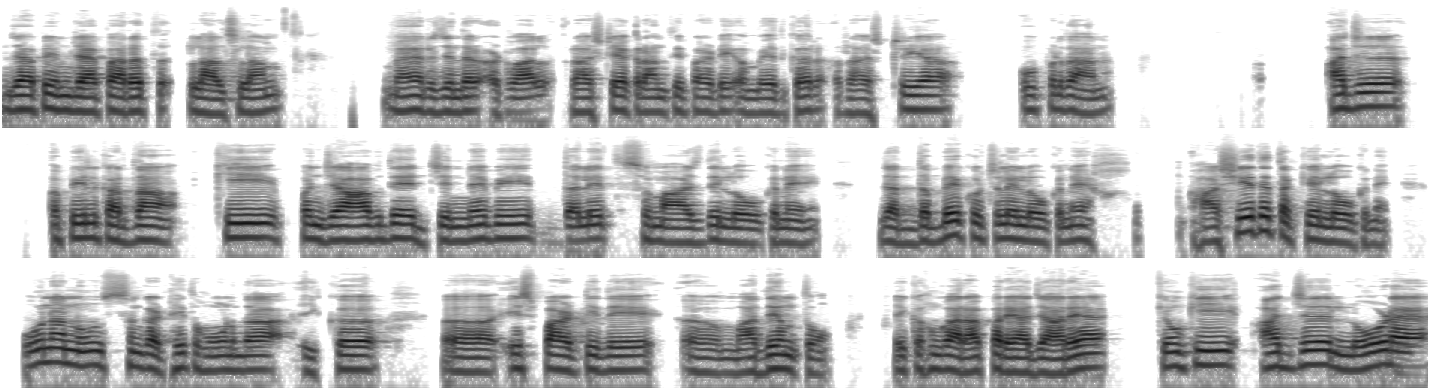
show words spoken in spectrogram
ਜੈ ਭੀਮ ਜੈ ਭਾਰਤ ਲਾਲ ਸਲਾਮ ਮੈਂ ਰਜਿੰਦਰ ਅਟਵਾਲ ਰਾਸ਼ਟਰੀ ਕ੍ਰਾਂਤੀ ਪਾਰਟੀ ਅੰਬੇਦਕਰ ਰਾਸ਼ਟਰੀय ਉਪ ਪ੍ਰਧਾਨ ਅੱਜ ਅਪੀਲ ਕਰਦਾ ਕਿ ਪੰਜਾਬ ਦੇ ਜਿੰਨੇ ਵੀ ਦਲਿਤ ਸਮਾਜ ਦੇ ਲੋਕ ਨੇ ਜਾਂ ਦੱਬੇ ਕੁਚਲੇ ਲੋਕ ਨੇ ਹਾਸ਼ੀਏ ਤੇ ਤੱਕੇ ਲੋਕ ਨੇ ਉਹਨਾਂ ਨੂੰ ਸੰਗਠਿਤ ਹੋਣ ਦਾ ਇੱਕ ਇਸ ਪਾਰਟੀ ਦੇ ਮਾਧਿਅਮ ਤੋਂ ਇੱਕ ਹੁੰਗਾਰਾ ਭਰਿਆ ਜਾ ਰਿਹਾ ਹੈ ਕਿਉਂਕਿ ਅੱਜ ਲੋੜ ਹੈ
